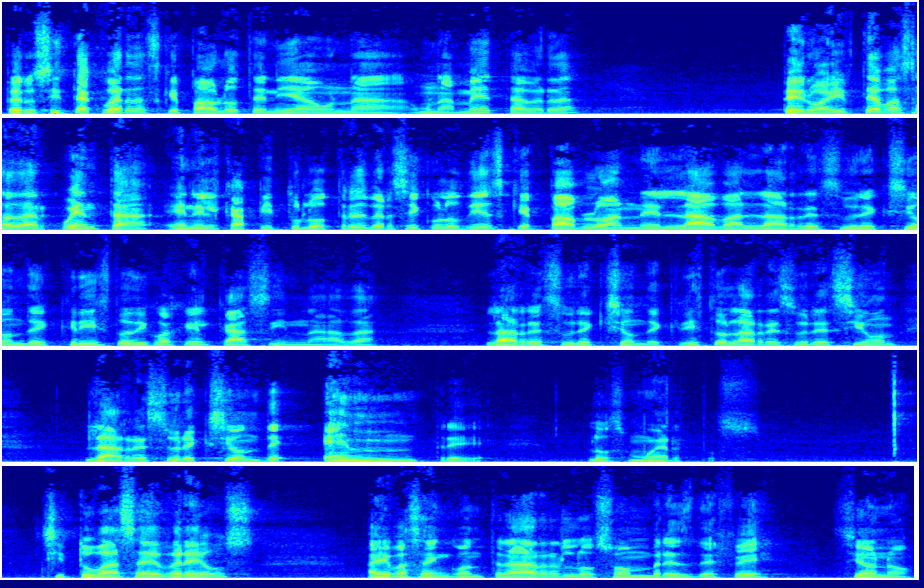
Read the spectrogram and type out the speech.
Pero si te acuerdas que Pablo tenía una, una meta, ¿verdad? Pero ahí te vas a dar cuenta en el capítulo 3, versículo 10, que Pablo anhelaba la resurrección de Cristo. Dijo aquel casi nada la resurrección de Cristo, la resurrección, la resurrección de entre los muertos. Si tú vas a Hebreos, ahí vas a encontrar los hombres de fe, ¿sí o no?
